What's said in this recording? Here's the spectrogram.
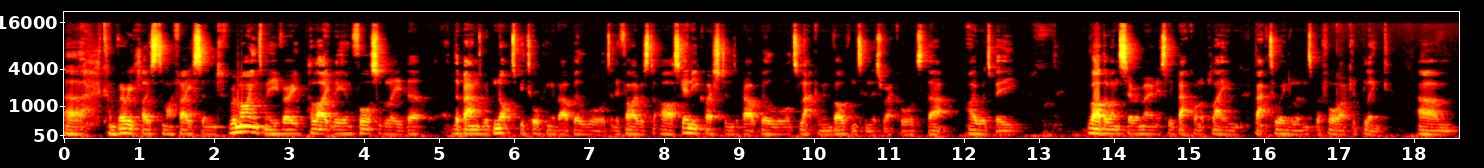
uh, come very close to my face and remind me very politely and forcibly that the band would not be talking about Bill Ward. And if I was to ask any questions about Bill Ward's lack of involvement in this record, that I would be rather unceremoniously back on a plane back to England before I could blink. Um,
